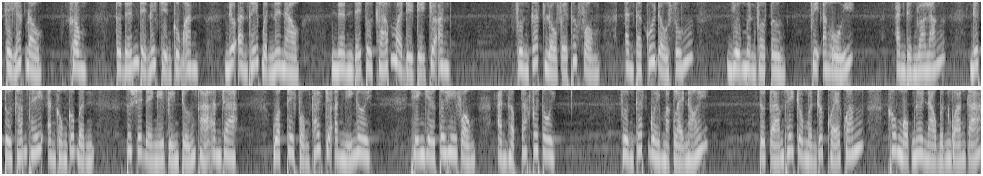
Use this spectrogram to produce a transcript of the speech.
Phi lắc đầu, Không, tôi đến để nói chuyện cùng anh. Nếu anh thấy bệnh nơi nào, Nên để tôi khám mà điều trị cho anh. Phương Cách lộ vẻ thất vọng, Anh ta cúi đầu xuống, Dựa mình vào tường. Phi ăn ủi, Anh đừng lo lắng, Nếu tôi khám thấy anh không có bệnh, Tôi sẽ đề nghị viện trưởng thả anh ra, Hoặc thay phòng khác cho anh nghỉ ngơi. Hiện giờ tôi hy vọng anh hợp tác với tôi. Phương Cách quay mặt lại nói, Tôi cảm thấy trong mình rất khỏe khoắn, Không một nơi nào bệnh hoạn cả.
